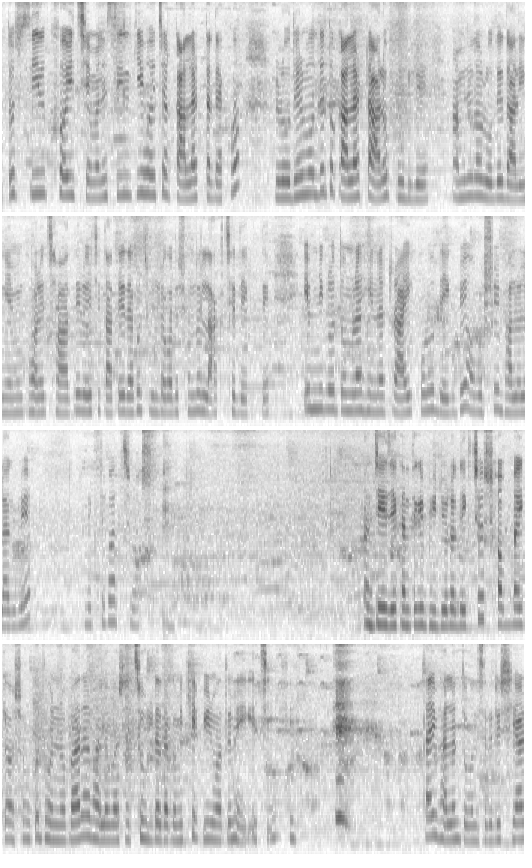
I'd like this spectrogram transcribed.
এত সিল্ক হয়েছে মানে সিল্কি হয়েছে আর কালারটা দেখো, রোদের মধ্যে তো কালারটা আরও ফুটবে। আমি তো তাও রোদে দাঁড়িয়ে আমি ঘরে ছাওয়াতে রয়েছি, তাতে দেখো চুলটা কত সুন্দর লাগছে দেখতে। এমনি করে তোমরা হেনা ট্রাই করো, দেখবে, অবশ্যই ভালো লাগবে। দেখতে পাচ্ছ? যে যেখান থেকে ভিডিওটা দেখছ, সবাইকে অসংখ্য ধন্যবাদ আর ভালোবাসা। চুলটা দেখো, আমি খেপির মতন হয়ে গেছি। তাই ভাবলাম তোমাদের সাথে একটু শেয়ার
